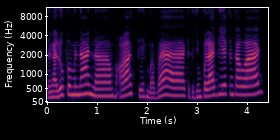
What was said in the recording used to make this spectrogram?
Jangan lupa menanam. Okey, bye-bye. Kita jumpa lagi ya kan kawan.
